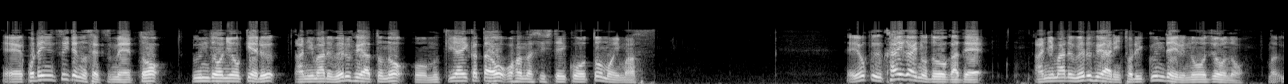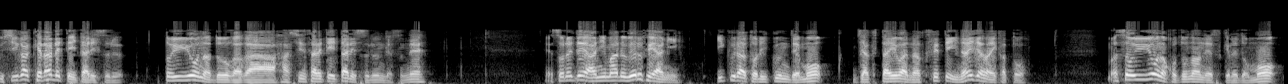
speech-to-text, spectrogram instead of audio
えーこれについての説明と、運動におけるアニマルウェルフェアとの向き合い方をお話ししていこうと思います。よく海外の動画で、アニマルウェルフェアに取り組んでいる農場の、まあ牛が蹴られていたりする、というような動画が発信されていたりするんですね。それでアニマルウェルフェアにいくら取り組んでも虐待はなくせていないじゃないかと。まあそういうようなことなんですけれども、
